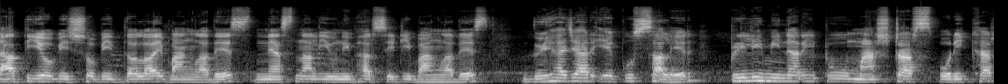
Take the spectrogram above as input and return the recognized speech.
জাতীয় বিশ্ববিদ্যালয় বাংলাদেশ, ন্যাশনাল ইউনিভার্সিটি বাংলাদেশ, দুই হাজার একুশ সালের প্রিলিমিনারি টু মাস্টার্স পরীক্ষার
